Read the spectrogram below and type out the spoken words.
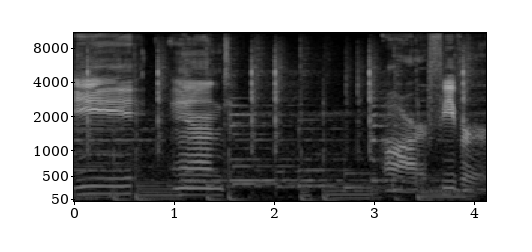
E, and R. Fever.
